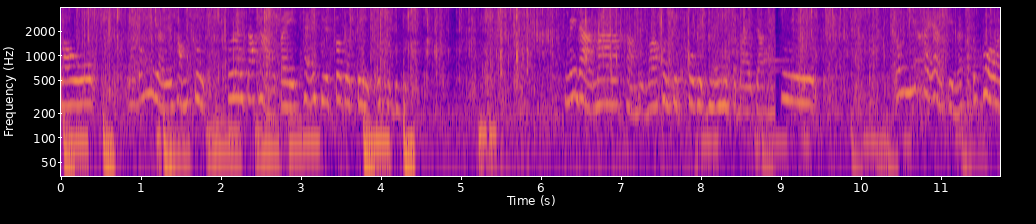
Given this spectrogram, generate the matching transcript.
เราเราต้องอย่างมีความสุขก็เลยจะหายไปใช้ชีวิตปกติ ไม่ด่ามานะคะผมว่าคนติดโควิดไม่มีสบายจังคือต้องมีใครอยากติดนะคะทุกคน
